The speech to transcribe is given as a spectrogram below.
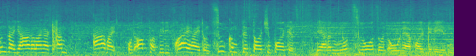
unser jahrelanger Kampf, Arbeit und Opfer für die Freiheit und Zukunft des deutschen Volkes wären nutzlos und ohne Erfolg gewesen.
